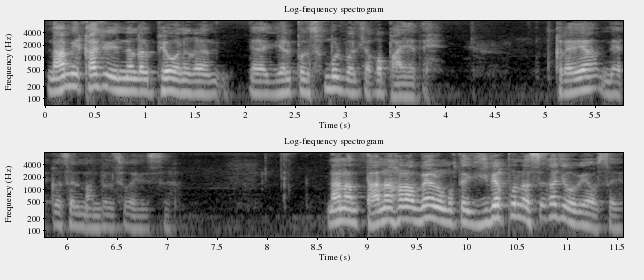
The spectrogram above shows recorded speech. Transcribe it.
남이 가지고 있는 걸 배우는 거는 내가 열 번 스물 번 자고 봐야 돼. 그래야 내 것을 만들 수가 있어. 나는 단어 하나 외우는 것도 200번을 써가지고 외웠어요.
